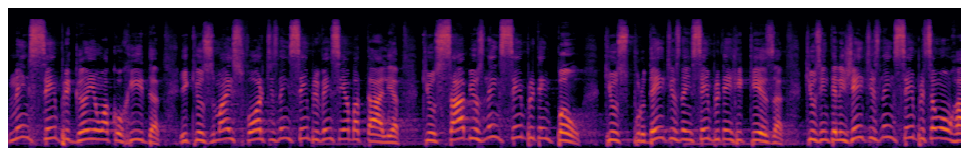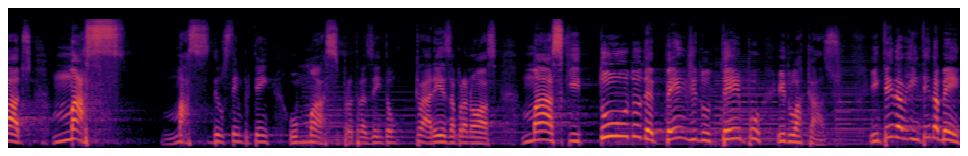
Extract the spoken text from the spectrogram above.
nem sempre ganham a corrida, e que os mais fortes nem sempre vencem a batalha, que os sábios nem sempre têm pão, que os prudentes nem sempre têm riqueza, que os inteligentes nem sempre são honrados, mas mas Deus sempre tem o mas para trazer então clareza para nós, mas que tudo depende do tempo e do acaso. Entenda, entenda bem,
